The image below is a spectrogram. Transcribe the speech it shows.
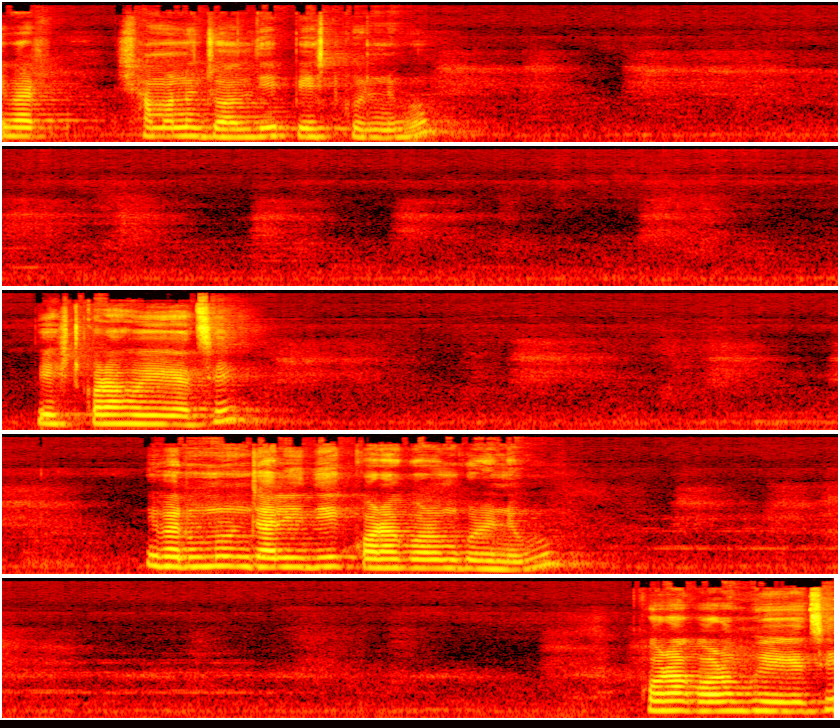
এবার সামান্য জল দিয়ে পেস্ট করে নেব। পেস্ট করা হয়ে গেছে। এবার উনুন জ্বালিয়ে দিয়ে কড়া গরম করে নেব। কড়া গরম হয়ে গেছে।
